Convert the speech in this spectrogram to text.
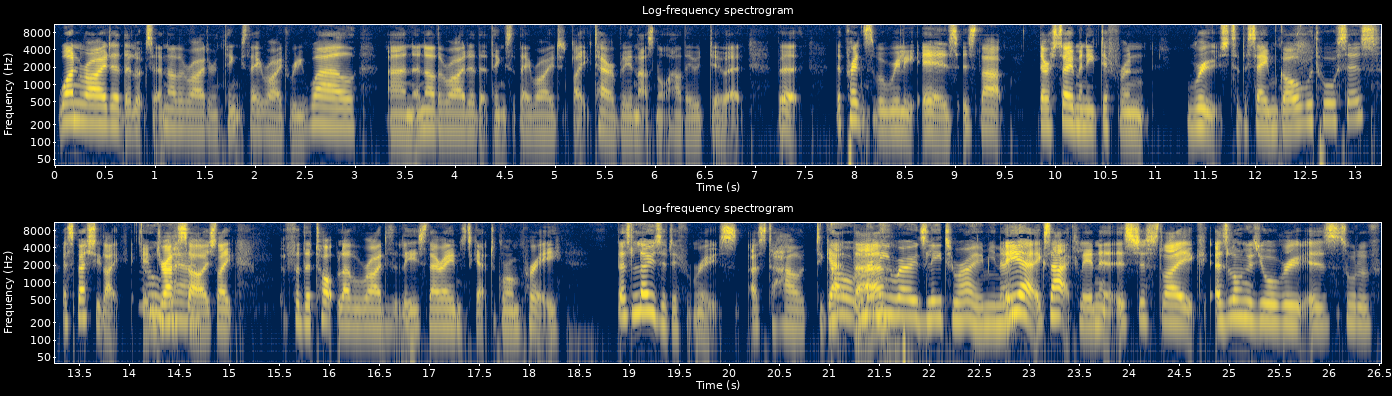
one rider that looks at another rider and thinks they ride really well, and another rider that thinks that they ride like terribly, and that's not how they would do it. But the principle really is is that there are so many different routes to the same goal with horses, especially like in oh, dressage. Yeah. Like for the top level riders, at least, their aim is to get to Grand Prix there's loads of different routes as to how to get oh, there. Many roads lead to Rome, you know. Yeah, exactly, and it's just like as long as your route is sort of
